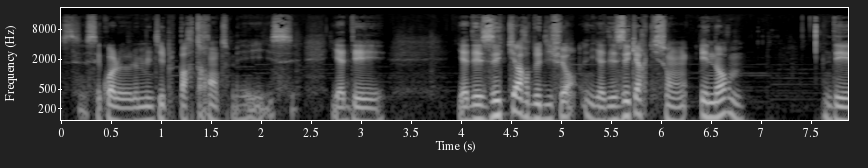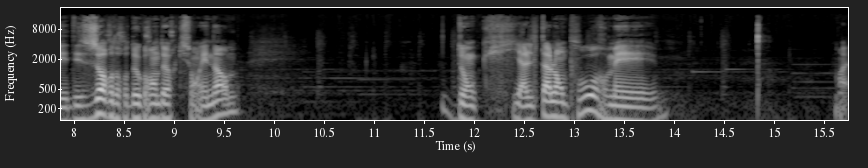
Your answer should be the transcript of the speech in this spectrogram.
C'est quoi le, multiple par 30 Mais il y, a des, il y a des écarts de différents. Il y a des écarts qui sont énormes, des, des ordres de grandeur qui sont énormes. Donc il y a le talent pour, mais ouais,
